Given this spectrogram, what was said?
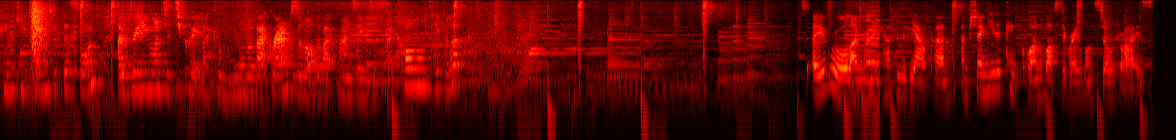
pinky tones with this one. I really wanted to create like a warmer background because a lot of the backgrounds I use are quite cold. Take a look. So overall, I'm really happy with the outcome. I'm showing you the pink one whilst the grey one still dries.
